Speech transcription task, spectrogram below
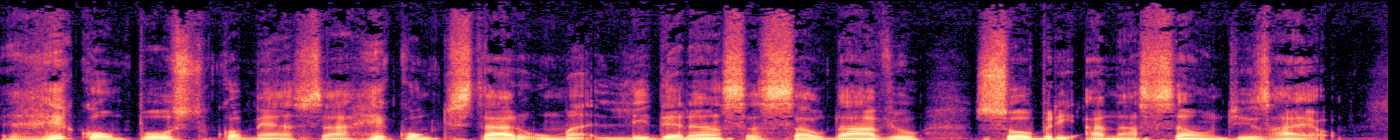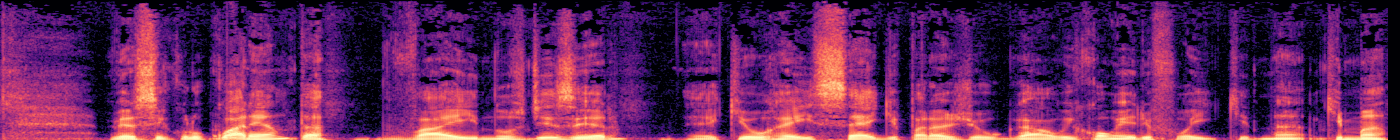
recomposto começa a reconquistar uma liderança saudável sobre a nação de Israel. Versículo 40 vai nos dizer é, que o rei segue para Gilgal e com ele foi Quimã.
